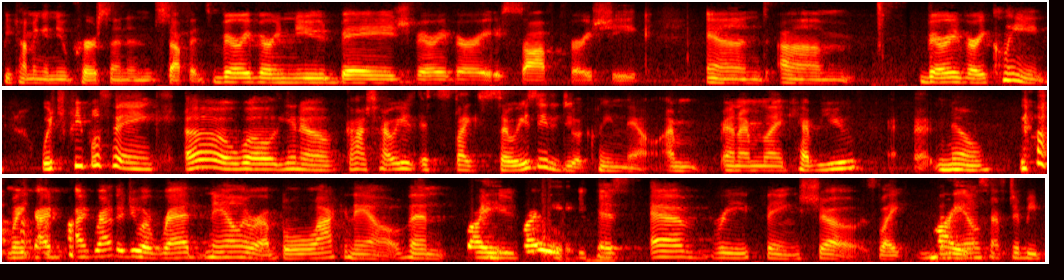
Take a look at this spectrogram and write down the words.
becoming a new person and stuff. It's very, very nude beige, very, very soft, very chic. And um, very very clean which people think oh well you know gosh how easy it's like so easy to do a clean nail i'm and i'm like have you uh, no like I'd, I'd rather do a red nail or a black nail than Right, right. because everything shows like the Right. nails have to be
